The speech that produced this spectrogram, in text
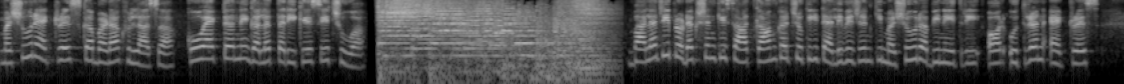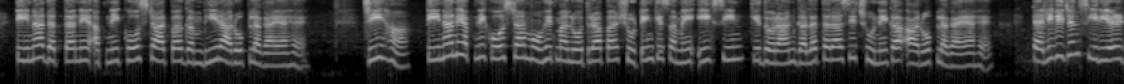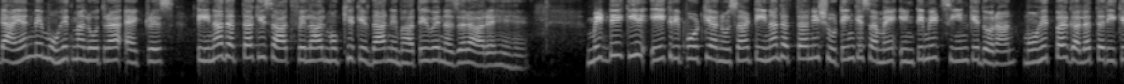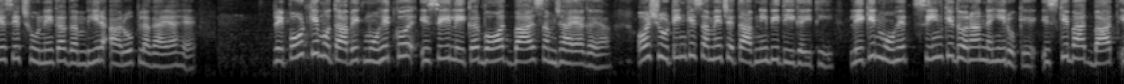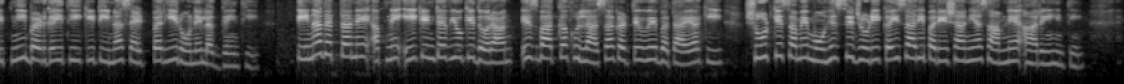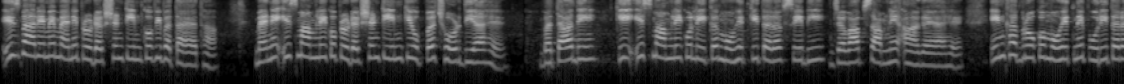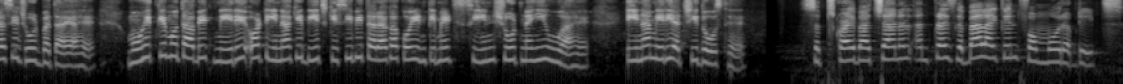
मशहूर एक्ट्रेस का बड़ा खुलासा को एक्टर ने गलत तरीके से छुआ। बालाजी प्रोडक्शन के साथ काम कर चुकी टेलीविज़न की मशहूर अभिनेत्री और उतरन एक्ट्रेस टीना दत्ता ने अपने को स्टार पर गंभीर आरोप लगाया है। जी हाँ टीना ने अपने को स्टार मोहित मल्होत्रा पर शूटिंग के समय एक सीन के दौरान गलत तरह से छूने का आरोप लगाया है। टेलीविज़न सीरियल डायन में मोहित मल्होत्रा, एक्ट्रेस टीना दत्ता के साथ फ़िलहाल मुख्य किरदार निभाते हुए नज़र आ रहे हैं। मिड डे की एक रिपोर्ट के अनुसार टीना दत्ता ने शूटिंग के समय इंटीमेट सीन के दौरान मोहित पर गलत तरीके से छूने का गंभीर आरोप लगाया है। रिपोर्ट के मुताबिक मोहित को इसे लेकर बहुत बार समझाया गया और शूटिंग के समय चेतावनी भी दी गई थी, लेकिन मोहित सीन के दौरान नहीं रुके। इसके बाद बात इतनी बढ़ गई थी कि टीना सेट पर ही रोने लग गई थी। टीना दत्ता ने अपने एक इंटरव्यू के दौरान इस बात का खुलासा करते हुए बताया कि शूट के समय मोहित से जुड़ी कई सारी परेशानियाँ सामने आ रही थीं। इस बारे में मैंने प्रोडक्शन टीम को भी बताया था। मैंने इस मामले को प्रोडक्शन टीम के ऊपर छोड़ दिया है। बता दें कि इस मामले को लेकर मोहित की तरफ़ से भी जवाब सामने आ गया है। इन खबरों को मोहित ने पूरी तरह से झूठ बताया है। मोहित के मुताबिक मेरे और टीना के बीच किसी भी तरह का कोई इंटीमेट सीन शूट नहीं हुआ है। टीना मेरी अच्छी दोस्त है। Subscribe our channel and press the bell icon for more updates.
